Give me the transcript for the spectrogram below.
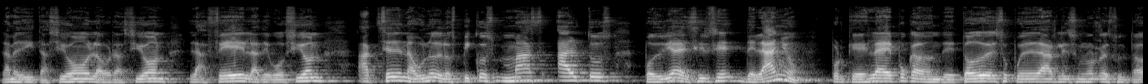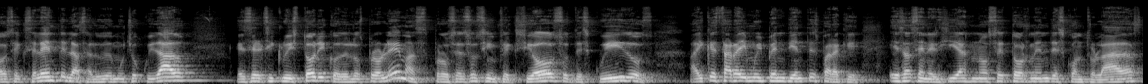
la meditación, la oración, la fe, la devoción, acceden a uno de los picos más altos, podría decirse, del año, porque es la época donde todo eso puede darles unos resultados excelentes, la salud de mucho cuidado. Es el ciclo histórico de los problemas, procesos infecciosos, descuidos, hay que estar ahí muy pendientes para que esas energías no se tornen descontroladas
